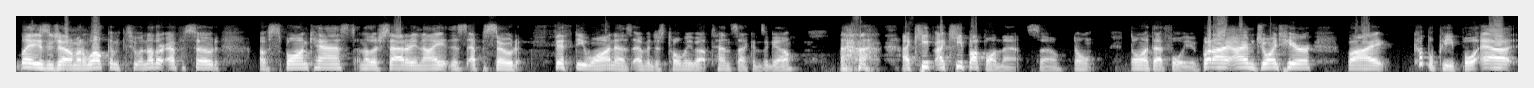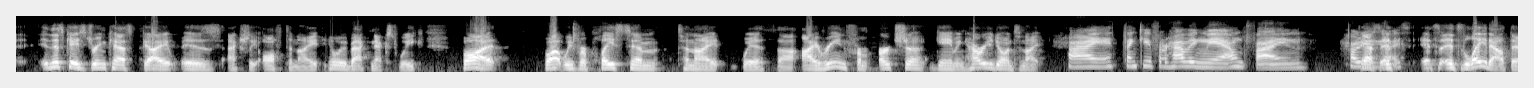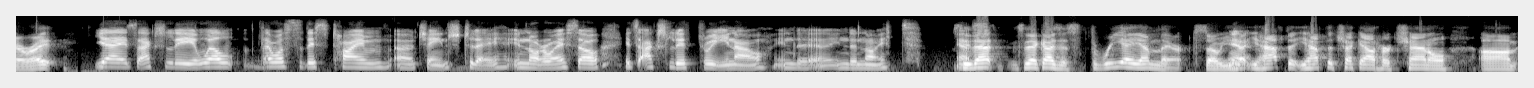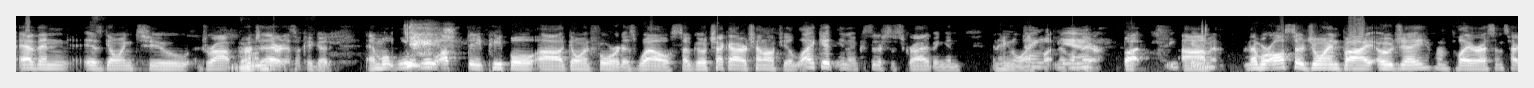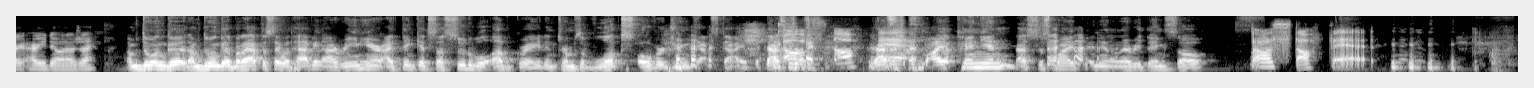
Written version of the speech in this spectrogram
Ladies and gentlemen, welcome to another episode of Spawncast, another Saturday night. This is episode 51, as Evan just told me about 10 seconds ago. I keep I keep up on that, so don't don't let that fool you. But I, I'm joined here by a couple people. Uh, in this case, Dreamcast guy is actually off tonight. He'll be back next week. But but we've replaced him tonight with uh, Irene from Urcha Gaming. How are you doing tonight? Hi, thank you for having me. I'm fine. How are yes, you guys? it's, it's it's late out there, right? Yeah, it's actually well, there was this time uh, change today in Norway, so it's actually three now in the in the night. See that? See that, guys? It's 3 a.m. there, so you Yeah. ha- you have to you have to check out her channel. Um, Evan is going to drop. Her, there it is. Okay, good. And we'll we'll, we'll update people uh, going forward as well. So go check out our channel if you like it. You know, consider subscribing and and hitting the like Thank button you. over there. But Thank you. um, and then we're also joined by OJ from Player Essence. How, how are you doing, OJ? I'm doing good. I'm doing good. But I have to say, with having Irene here, I think it's a suitable upgrade in terms of looks over Dreamcast guy. But that's oh, just, stop that's it! just my opinion. That's just my opinion on everything. So Oh, stop it!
